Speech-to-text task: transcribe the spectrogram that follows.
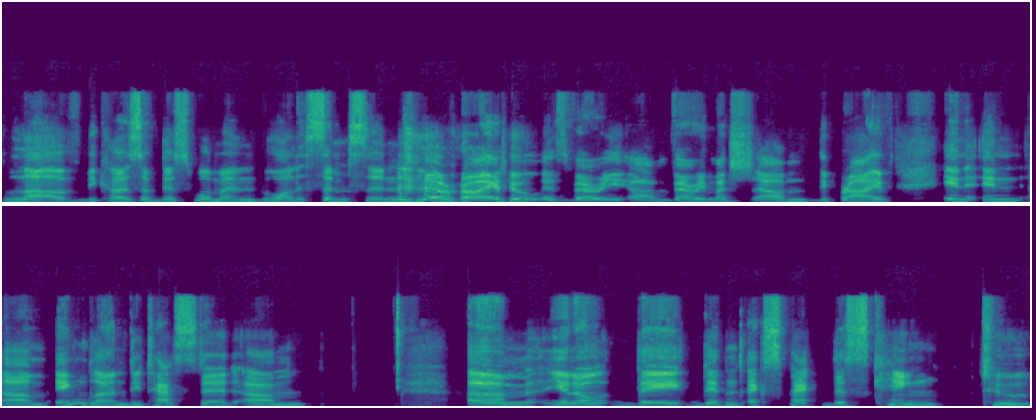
love because of this woman Wallis simpson right who is very um very much um deprived in in um england detested um um you know they didn't expect this king to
